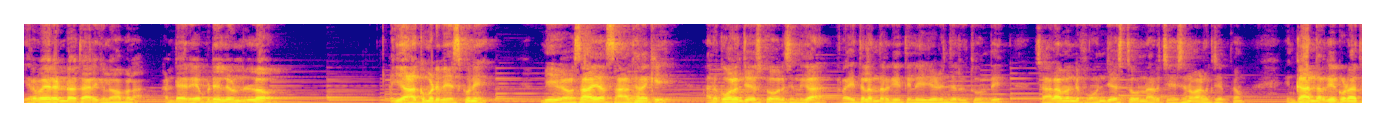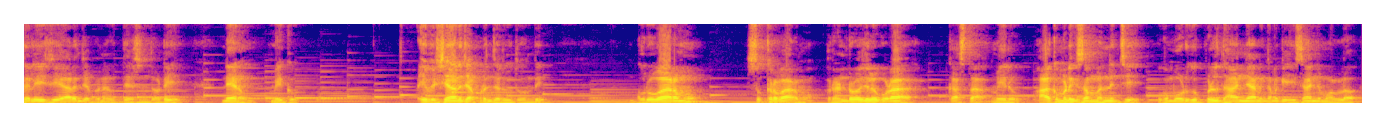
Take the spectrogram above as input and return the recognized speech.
ఇరవై రెండో తారీఖు లోపల అంటే రేపటి ఎల్లుండిలో ఈ ఆకుమడి వేసుకుని మీ వ్యవసాయ సాధనకి అనుకూలం చేసుకోవాల్సిందిగా రైతులందరికీ తెలియజేయడం జరుగుతుంది. చాలామంది ఫోన్ చేస్తూ ఉన్నారు చేసిన వాళ్ళకి చెప్పాం. ఇంకా అందరికీ కూడా తెలియజేయాలని చెప్పిన ఉద్దేశంతో నేను మీకు ఈ విషయాన్ని చెప్పడం జరుగుతుంది. గురువారము శుక్రవారము రెండు రోజులు కూడా కాస్త మీరు ఆకుమడికి సంబంధించి ఒక మూడు గుప్పులు ధాన్యాన్ని కనుక ఈశాన్య మూలలో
